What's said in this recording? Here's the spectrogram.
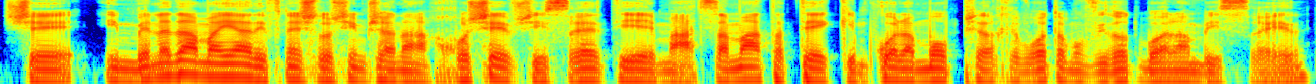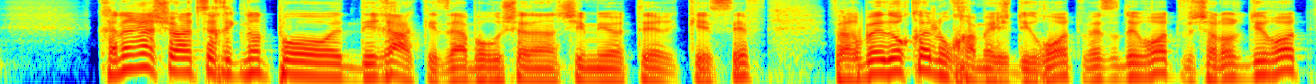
שאם בן אדם היה לפני 30 שנה חושב שישראל תהיה מעצמת הטק עם כל המו"פ של החברות המובילות בעולם בישראל, כנראה שהוא היה צריך לקנות פה דירה, כי זה היה ברור שלאנשים יהיה יותר כסף, והרבה לא קנו חמש דירות ועשר דירות ושלוש דירות,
